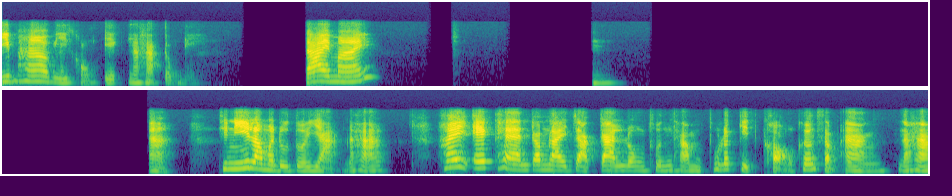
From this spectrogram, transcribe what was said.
ยี่ห้า v ของ x นะคะ ตรงนี้ ได้ไหมอืมอะ ทีนี้เรามาดูตัวอย่างนะคะ ให้ x แทนกำไรจากการลงทุนทำธุรกิจของเครื่องสำอางนะคะ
